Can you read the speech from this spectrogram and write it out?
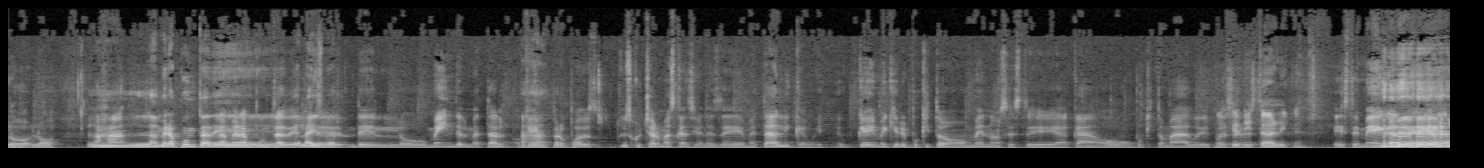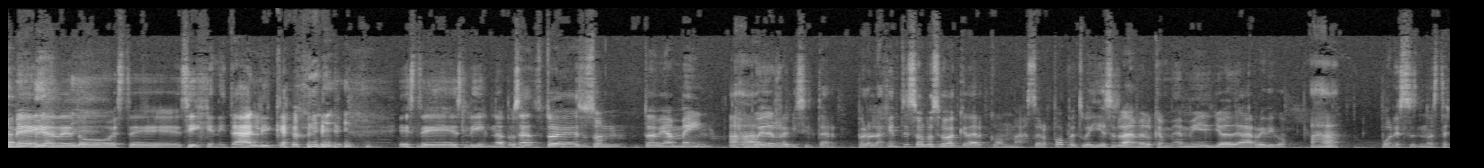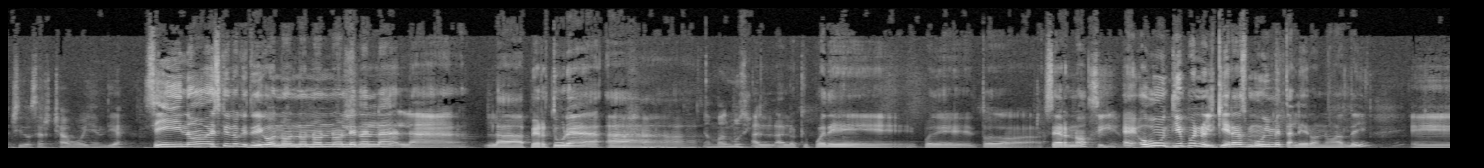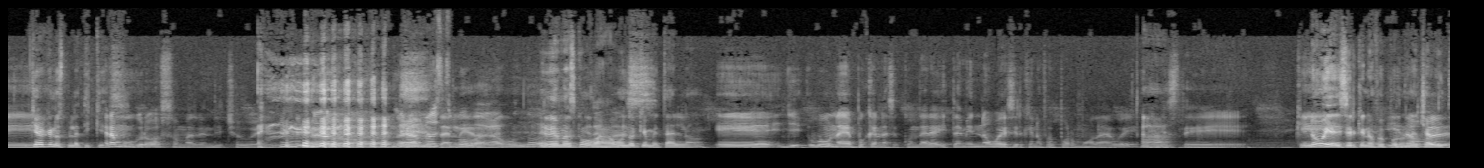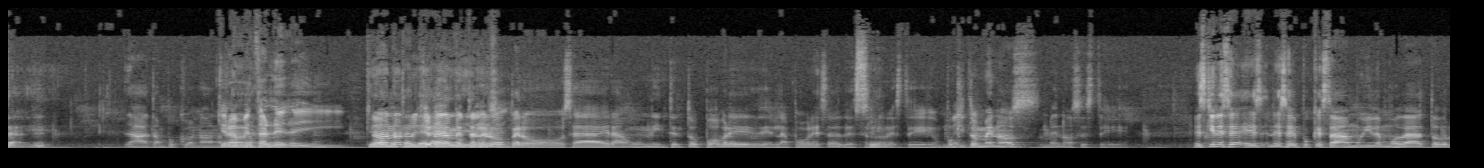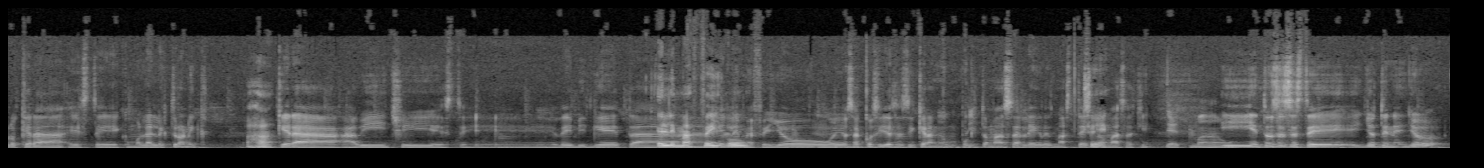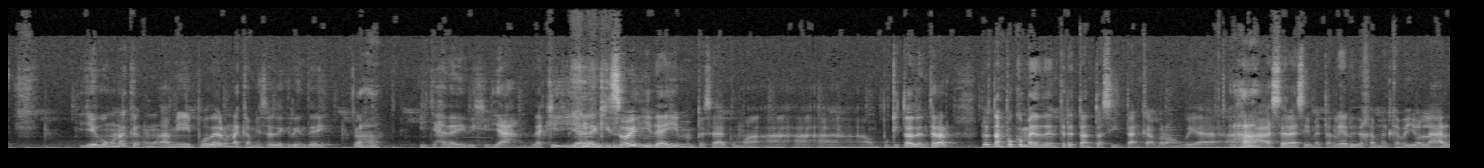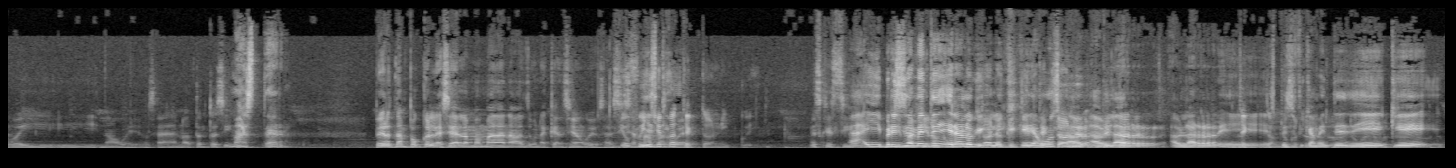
Lo, lo- ajá. La mera punta de, la mera punta de- del de, iceberg. de lo main del metal, ok, Ajá. pero puedo es- escuchar más canciones de Metallica, güey. Ok, me quiero ir un poquito menos este acá o un poquito más, güey. puede ser, este, genitalica. Este Megadeth, Megadeth o este sí, Genitalica, güey. Este Slipknot, o sea, todavía esos son todavía main Ajá. que puedes revisitar, pero la gente solo se va a quedar con Master of Puppets, güey, y eso es la- lo que a mí yo agarro y digo, Ajá. Por eso no está chido ser chavo hoy en día. Sí, no, es que es lo que te digo, no, no, no, no le dan la, la, la apertura a, A más música. a lo que puede, puede todo hacer, ¿no? Sí. Eh, hubo un tiempo en el que eras muy metalero, ¿no, Adley? Eh, Quiero que nos platiques. Era mugroso, más bien dicho, güey. No, no Era más tipo güey. vagabundo. Era más como Era vagabundo más- que metal, ¿no? Eh, hubo una época en la secundaria y también no voy a decir que no fue por moda, güey. Ajá. Y no voy a decir que no fue por y una fue- chavita. y- no, tampoco, no, no. Que era no, no metalera y. No, era no, no, yo no era metalero, pero, o sea, era un intento pobre de la pobreza, de ser, Sí. este, un poquito Metal. menos, menos, este... Es que en, ese, es- en esa época estaba muy de moda todo lo que era, este, como la electrónica. Ajá. Que era Avicii, este, David Guetta... LMFAO. LMFAO, güey, o sea, cosillas así que eran como un poquito más alegres, más tecno, Sí. más aquí. Deadmau5. Y entonces, este, yo tenía, yo... Llegó una, a mi poder una camisa de Green Day. Ajá. Y ya de ahí dije, ya, de aquí, ya de aquí soy. Y de ahí me empecé a como a, a- a- a un poquito adentrar. Pero tampoco me adentré tanto así, tan cabrón, güey, a, a- Ajá. a ser así metalero y dejarme el cabello largo y, y no, güey. O sea, no tanto así. Master. Pero tampoco le hacía la mamada nada más de una canción, güey. O sea, sí Yo se fui maman. Tectonic, güey. Es que sí. Ah, y me precisamente era lo que, lo que queríamos Tectonic, hablar, Tectonic. hablar eh, Tectonic. específicamente de que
